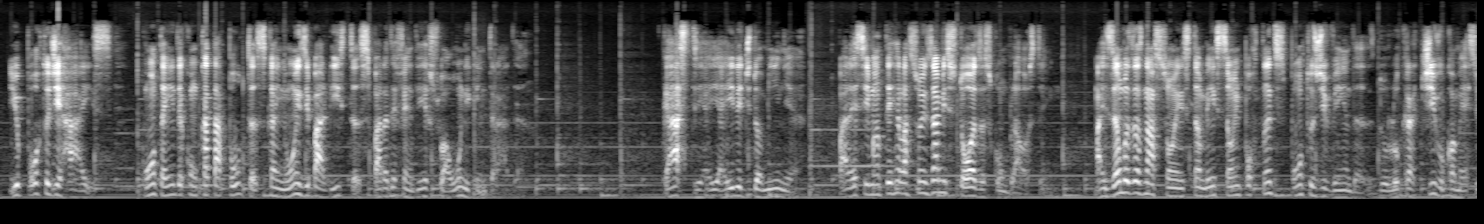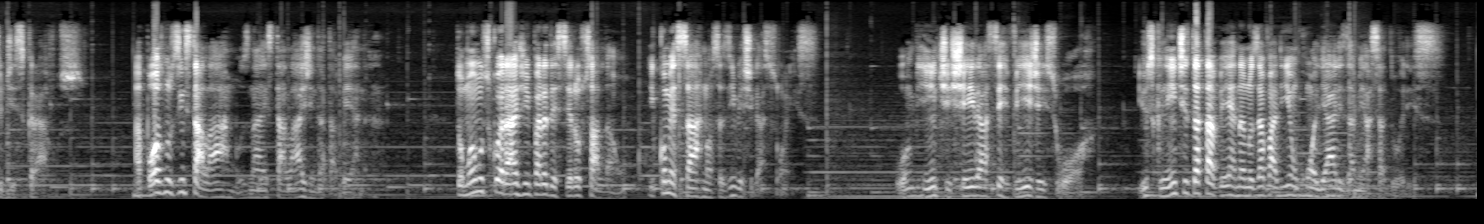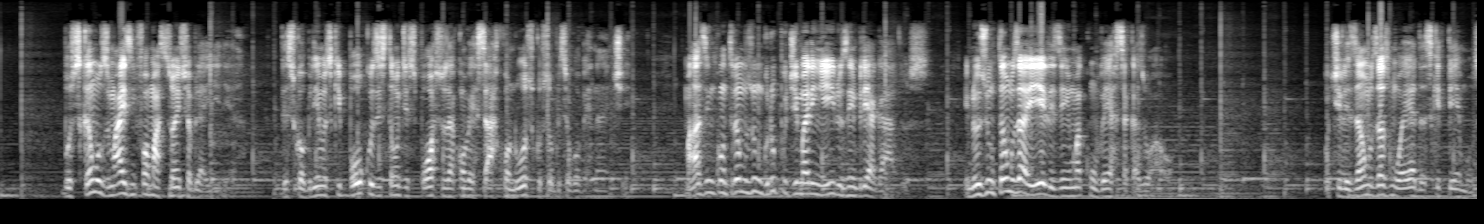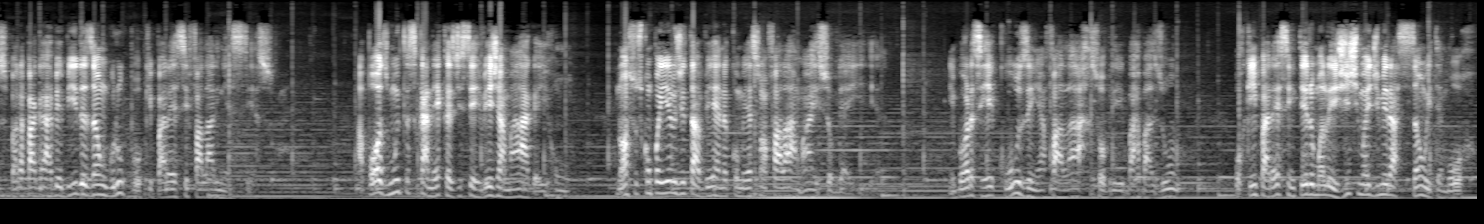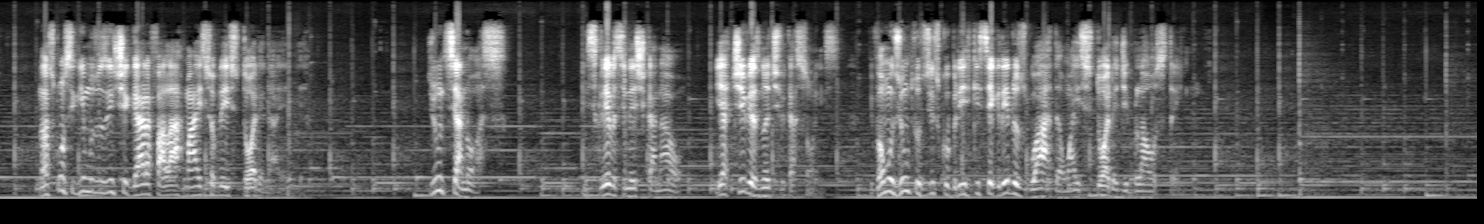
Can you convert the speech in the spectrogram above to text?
e o porto de Raiz conta ainda com catapultas, canhões e balistas para defender sua única entrada. Gastria e a ilha de Domínia parecem manter relações amistosas com Blaustein, mas ambas as nações também são importantes pontos de venda do lucrativo comércio de escravos. Após nos instalarmos na estalagem da taverna, tomamos coragem para descer ao salão e começar nossas investigações. O ambiente cheira a cerveja e suor, e os clientes da taverna nos avaliam com olhares ameaçadores. Buscamos mais informações sobre a ilha. Descobrimos que poucos estão dispostos a conversar conosco sobre seu governante, mas encontramos um grupo de marinheiros embriagados e nos juntamos a eles em uma conversa casual. Utilizamos as moedas que temos para pagar bebidas a um grupo que parece falar em excesso. Após muitas canecas de cerveja amarga e rum, nossos companheiros de taverna começam a falar mais sobre a ilha. Embora se recusem a falar sobre Barba Azul, por quem parecem ter uma legítima admiração e temor, nós conseguimos os instigar a falar mais sobre a história da ilha. Junte-se a nós. Inscreva-se neste canal e ative as notificações. E vamos juntos descobrir que segredos guardam a história de Blaustein.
